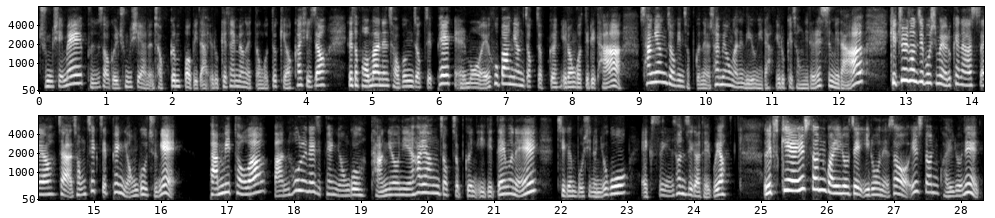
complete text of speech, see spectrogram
중심의 분석을 중시하는 접근법이다. 이렇게 설명했던 것도 기억하시죠? 그래서 범하는 적응적 집행, 엘모의 후방향적 접근 이런 것들이 다 상향적인 접근을 설명하는 내용이다. 이렇게 정리를 했습니다. 기출선지 보시면 이렇게 나왔어요. 자, 정책 집행 연구 중에 반미터와 반호른의 집행 연구 당연히 하향적 접근이기 때문에 지금 보시는 요거 X인 선지가 되고요. 립스키의 일선 관료제 이론에서 일선 관료는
